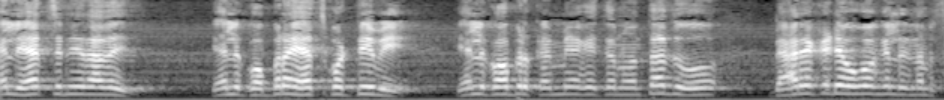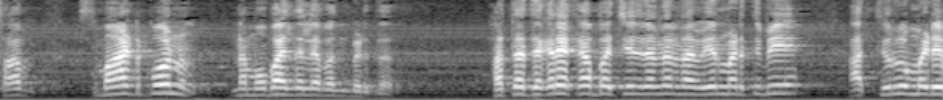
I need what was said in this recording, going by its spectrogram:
ಎಲ್ಲಿ ಹೆಚ್ಚು ನೀರು ಆದೈತಿ ಎಲ್ಲಿ ಗೊಬ್ಬರ ಹೆಚ್ಚು ಕೊಟ್ಟಿವಿ, ಎಲ್ಲಿ ಗೊಬ್ಬರ ಕಮ್ಮಿ ಆಗೈತೆ ಅನ್ನುವಂಥದ್ದು ಬೇರೆ ಕಡೆ ಹೋಗೋಂಗಿಲ್ಲ ನಮ್ಮ ಸ್ಮಾರ್ಟ್ ಫೋನ್ ನಮ್ಮ ಮೊಬೈಲ್ದಲ್ಲೇ ಬಂದ್ಬಿಡ್ತದೆ. ಹತ್ತತ್ತು ಎಕರೆ ಕಬ್ಬು ಹಚ್ಚಿದ್ರೆ ಅಂದ್ರೆ ನಾವೇನು ಮಾಡ್ತೀವಿ? ಆ ತಿರು ಮಡಿ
